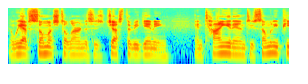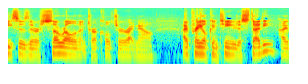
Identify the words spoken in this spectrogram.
And we have so much to learn. This is just the beginning and tying it into so many pieces that are so relevant to our culture right now. I pray you'll continue to study. I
